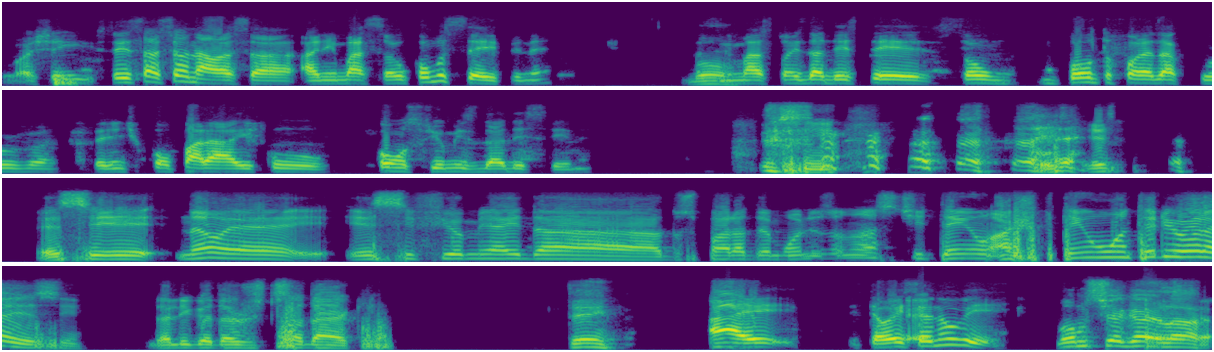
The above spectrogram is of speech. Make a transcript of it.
eu achei sensacional essa animação, como sempre, né? As Bom, animações da DC são um ponto fora da curva, se a gente comparar aí com com os filmes da DC, né? Sim. esse, esse, não, é esse filme aí da, dos Parademônios eu não assisti. Tem, um- acho que tem um anterior a esse, da Liga da Justiça Dark. Tem. Ah, e- então esse eu não vi. Vamos chegar lá.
